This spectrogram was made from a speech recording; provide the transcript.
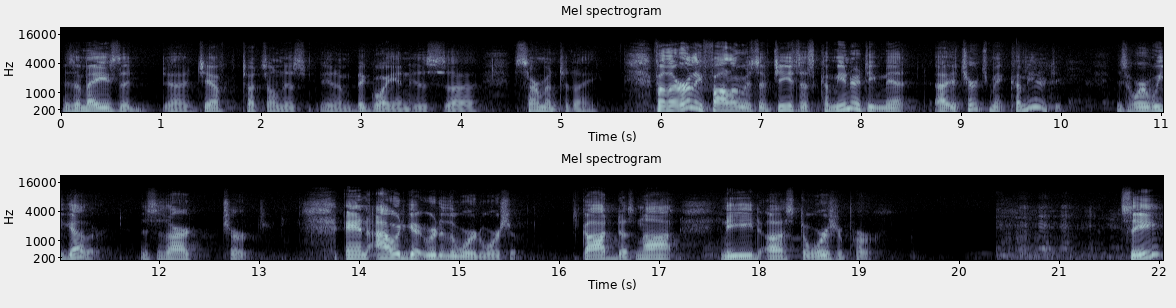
I was amazed that uh, Jeff touched on this in a big way in his uh, sermon today. For the early followers of Jesus, community meant, uh, church meant community. It's where we gather. This is our church. And I would get rid of the word worship. God does not need us to worship her. See?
